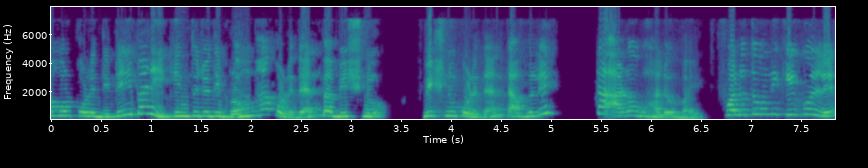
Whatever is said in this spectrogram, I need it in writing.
অমর করে দিতেই পারি, কিন্তু যদি ব্রহ্মা করে দেন বা বিষ্ণু বিষ্ণু করে দেন, তাহলে আরও ভালো হয়। ফলত উনি কি করলেন?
